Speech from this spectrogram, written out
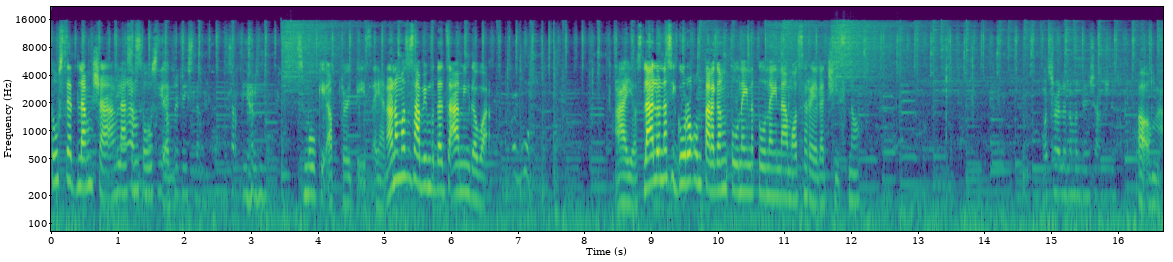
Toasted lang siya, ang lasang Ah, smoky toasted. aftertaste lang. Masarap yan. Smoky aftertaste. Ayan. Anong masasabi mo dad sa aming gawa? Ay. Ayos. Lalo na siguro kung talagang tunay na tunay na mozzarella cheese, no? Mozzarella naman din siya actually. Oo nga.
